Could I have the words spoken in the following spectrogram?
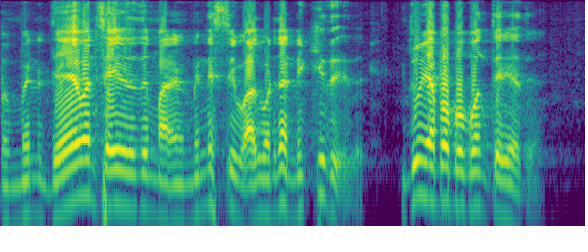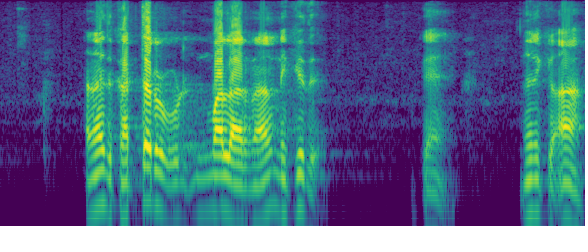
மின் தேவன் செய்வது மினிஸ்ட்ரி அது மட்டும் தான் நிற்கிது இது. இதுவும் எப்போ போகும்னு தெரியாது. ஆனால் இது கர்த்தர் ஆகிறதுனால நிற்கிது ஓகே? நினைக்கும் ஆ.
